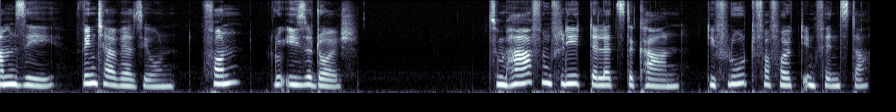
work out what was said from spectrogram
Am See, Winterversion von Luise Deutsch. Zum Hafen flieht der letzte Kahn, die Flut verfolgt ihn finster,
